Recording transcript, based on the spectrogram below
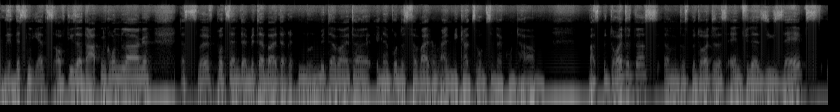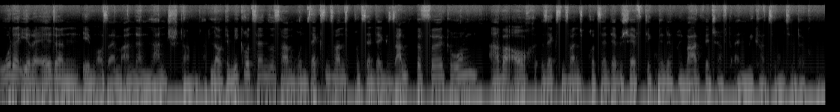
Wir wissen jetzt auf dieser Datengrundlage, dass 12 Prozent der Mitarbeiterinnen und Mitarbeiter in der Bundesverwaltung einen Migrationshintergrund haben. Was bedeutet das? Ähm, das bedeutet, dass entweder sie selbst oder ihre Eltern eben aus einem anderen Land stammen. Laut dem Mikrozensus haben rund 26 Prozent der Gesamtbevölkerung, aber auch 26 Prozent der Beschäftigten in der Privatwirtschaft einen Migrationshintergrund.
